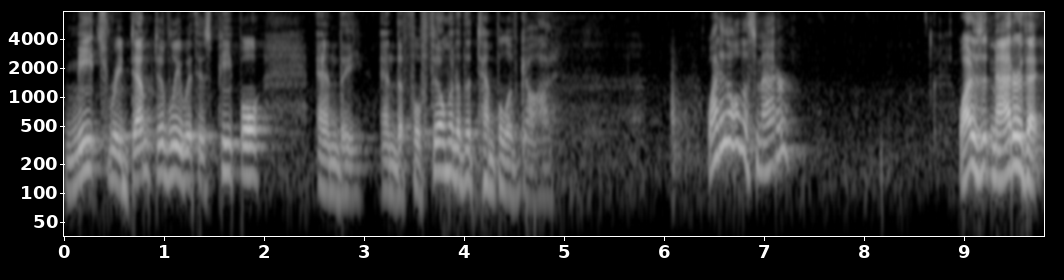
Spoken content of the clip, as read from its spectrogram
meets redemptively with his people, and the, and the fulfillment of the temple of God. Why does all this matter? Why does it matter that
